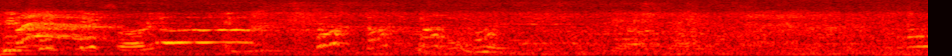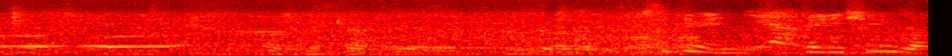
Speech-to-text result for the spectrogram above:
What's he doing? Doing his shoes off?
